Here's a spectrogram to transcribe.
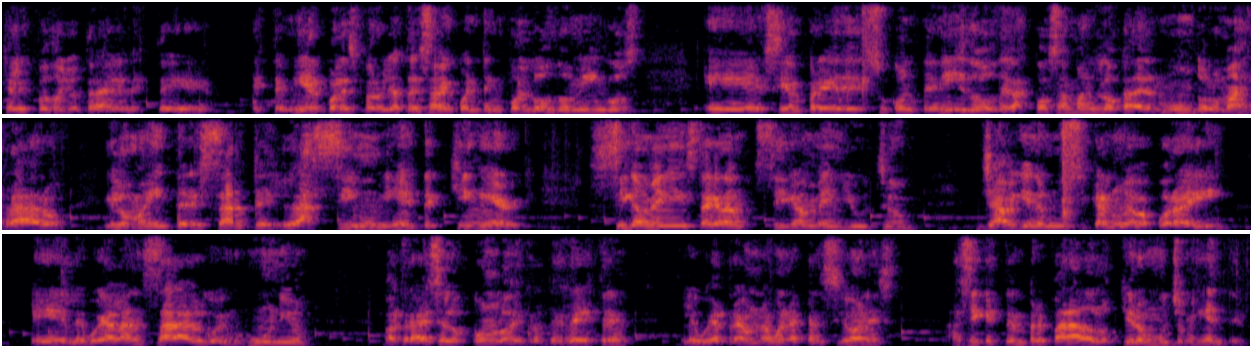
qué les puedo yo traer este, este miércoles. Pero ya ustedes saben, cuenten con los domingos. Eh, siempre su contenido de las cosas más locas del mundo, lo más raro y lo más interesante, la Simu, mi gente, King Eric. Síganme en Instagram, síganme en YouTube. Ya viene música nueva por ahí. Eh, le voy a lanzar algo en junio para traérselo con los extraterrestres. Le voy a traer unas buenas canciones. Así que estén preparados. Los quiero mucho, mi gente.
